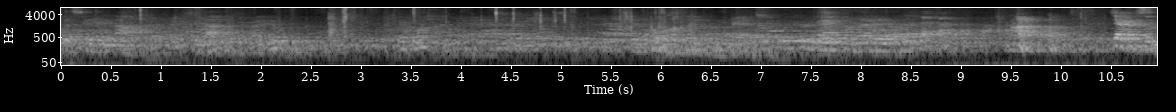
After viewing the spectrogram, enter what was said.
This is the mouth. See that? Right here. Good one. And- Jefferson.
